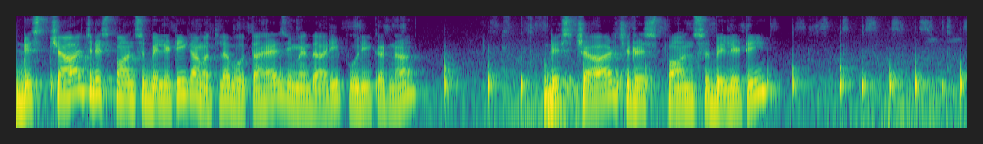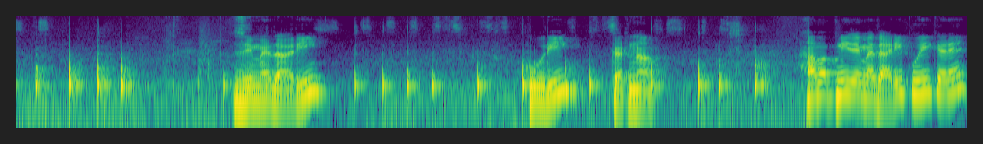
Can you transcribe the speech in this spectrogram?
discharge responsibility का मतलब होता है ज़िम्मेदारी पूरी करना। डिस्चार्ज रिस्पॉन्सिबिलिटी ज़िम्मेदारी पूरी करना। हम अपनी ज़िम्मेदारी पूरी करें,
